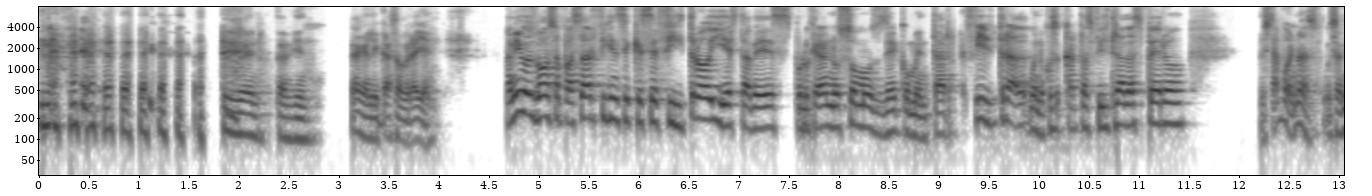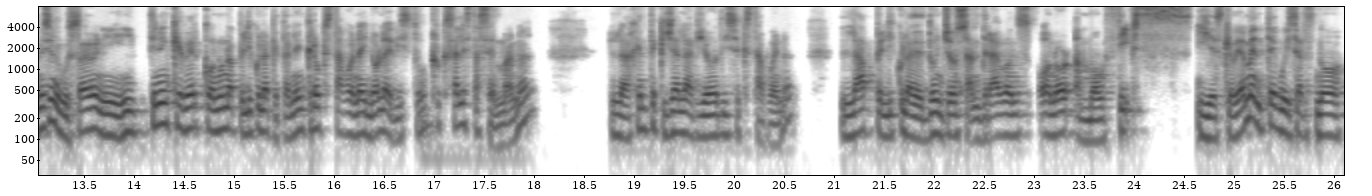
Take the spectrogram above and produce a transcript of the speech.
bueno, también. Háganle caso a Brian. Amigos, vamos a pasar. Fíjense que se filtró y esta vez, por lo general, no somos de comentar filtradas, bueno, cartas filtradas, pero Están buenas, o sea, a mí sí me gustaron y tienen que ver con una película que también creo que está buena y no la he visto. Creo que sale esta semana. La gente que ya la vio dice que está buena. La película de Dungeons and Dragons Honor Among Thieves. Y es que obviamente Wizards no,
